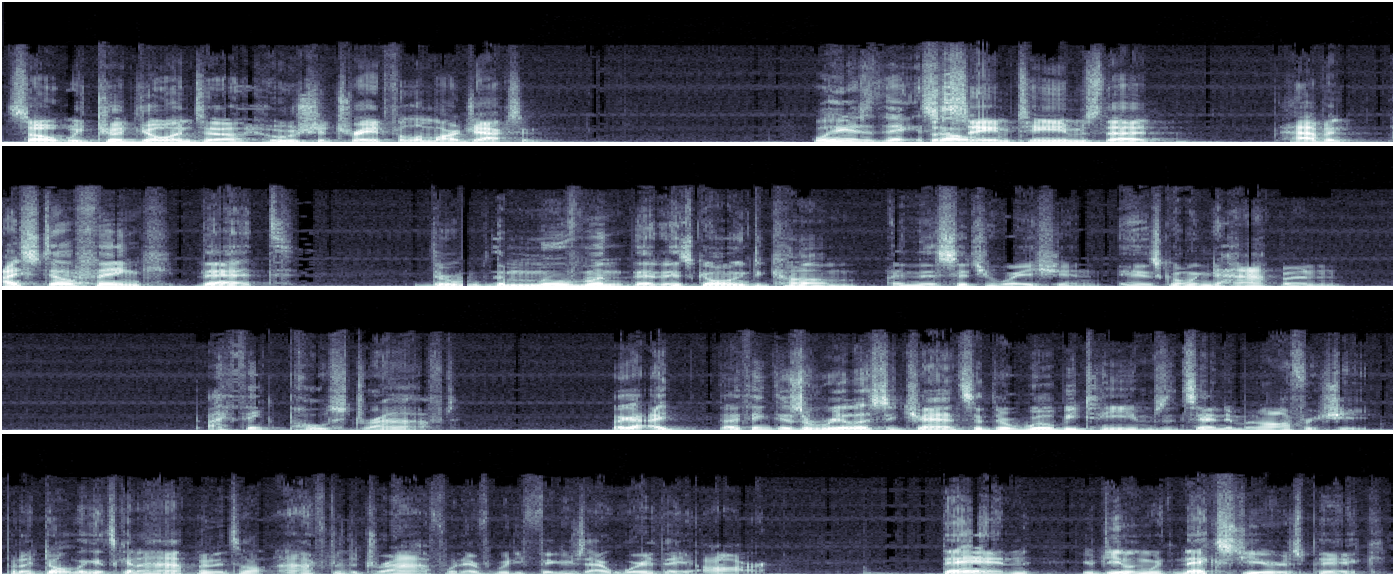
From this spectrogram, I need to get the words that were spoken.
So we could go into who should trade for Lamar Jackson. Well, here's the thing. The so, same teams that haven't. I still yet. think that the the movement that is going to come in this situation is going to happen. I think post draft. Like I, I think there's a realistic chance that there will be teams that send him an offer sheet, but I don't think it's going to happen until after the draft when everybody figures out where they are. Then you're dealing with next year's pick.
